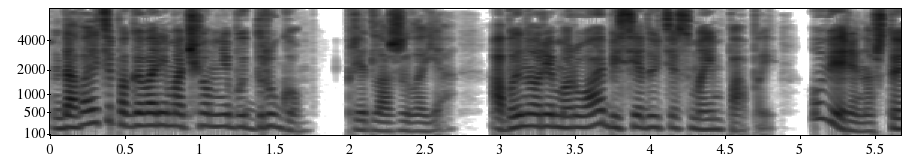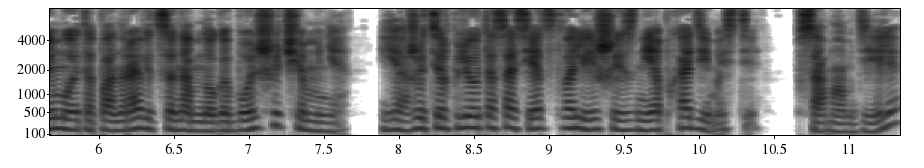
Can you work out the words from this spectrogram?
«Давайте поговорим о чем-нибудь другом», — предложила я. «Об Иноре Маруа беседуйте с моим папой. Уверена, что ему это понравится намного больше, чем мне. Я же терплю это соседство лишь из необходимости». «В самом деле?»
